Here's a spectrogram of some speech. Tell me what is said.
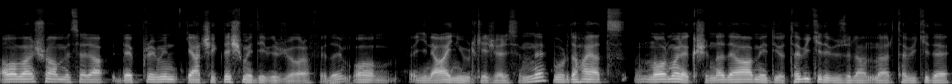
Ama ben şu an mesela depremin gerçekleşmediği bir coğrafyadayım. O yine aynı ülke içerisinde. Burada hayat normal akışında devam ediyor. Tabii ki de üzülenler, tabii ki de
